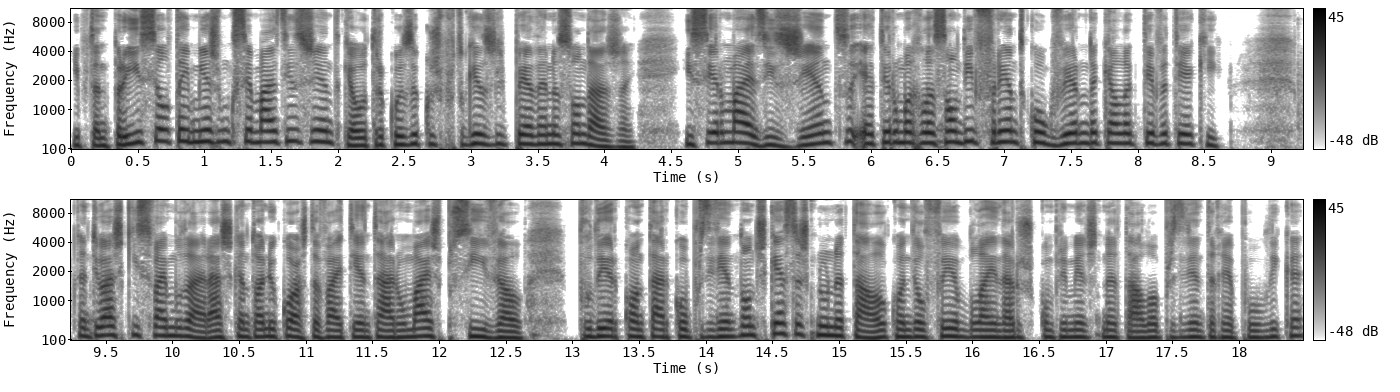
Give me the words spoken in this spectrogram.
E, portanto, para isso ele tem mesmo que ser mais exigente, que é outra coisa que os portugueses lhe pedem na sondagem. E ser mais exigente é ter uma relação diferente com o governo daquela que teve até aqui. Portanto, eu acho que isso vai mudar. Acho que António Costa vai tentar o mais possível poder contar com o Presidente. Não te esqueças que no Natal, quando ele foi a Belém dar os cumprimentos de Natal ao Presidente da República,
